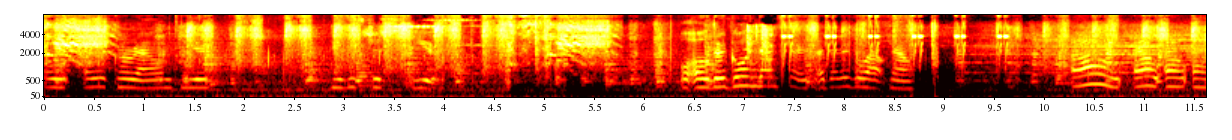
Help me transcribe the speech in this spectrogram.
I, I look around here. Maybe it's just here. Oh, oh, they're going downstairs. I better go out now. Ow, ow, ow, ow.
